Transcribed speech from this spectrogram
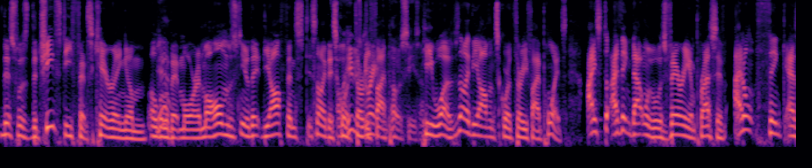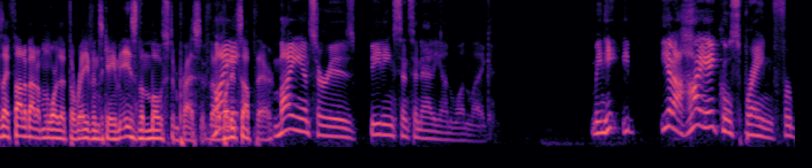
this was the Chiefs' defense carrying them a little Yeah. bit more, and Mahomes, you know, the, the offense. It's not like they scored Oh, he was great in thirty-five. the postseason. He was. It's not like the offense scored thirty-five points. I st- I think that one was very impressive. I don't think, as I thought about it more, that the Ravens game is the most impressive though, My- but it's up there. My answer is beating Cincinnati on one leg. I mean, he he, he had a high ankle sprain for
